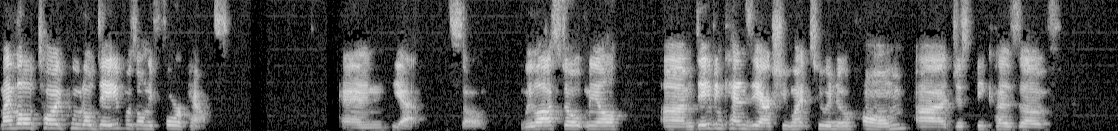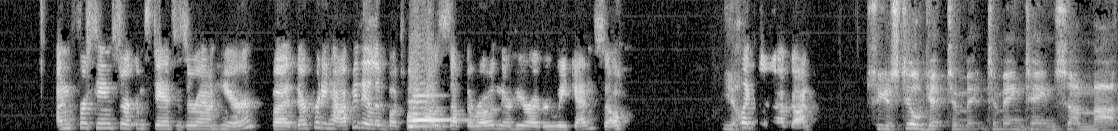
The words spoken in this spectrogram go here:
my little toy poodle. Dave was only four pounds, and yeah, so we lost Oatmeal. Um, Dave and Kenzie actually went to a new home uh, just because of unforeseen circumstances around here, but they're pretty happy. They live about 12 houses up the road and they're here every weekend. So Yeah. it's like they're not gone. So you still get to ma- to maintain some uh,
